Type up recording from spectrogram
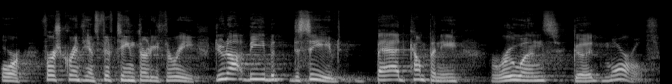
Or 1 Corinthians 15:33, do not be deceived. Bad company ruins good morals.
